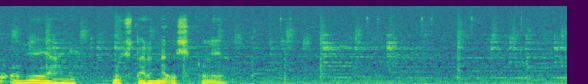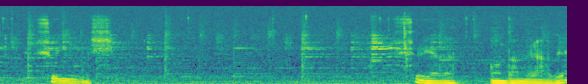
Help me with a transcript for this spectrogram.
şu oluyor yani uçlarında ışık oluyor. Şu iyiymiş. Şuraya da ondan ver abi.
